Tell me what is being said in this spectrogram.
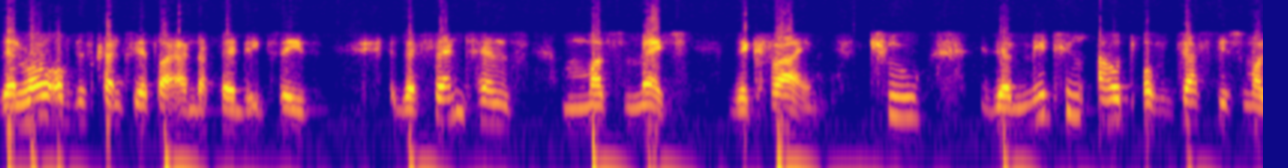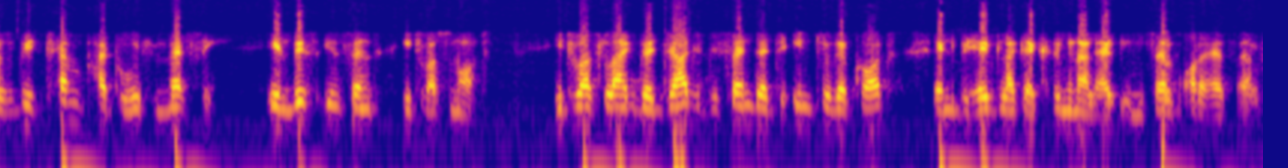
The law of this country, as I understand it, says the sentence must match the crime. Two, the meting out of justice must be tempered with mercy. In this instance, it was not. It was like the judge descended into the court and behaved like a criminal himself or herself.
